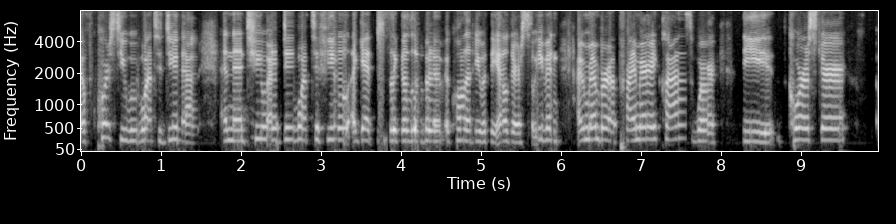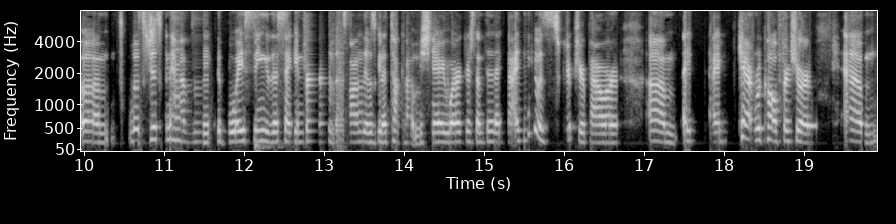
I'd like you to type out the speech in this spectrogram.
of course you would want to do that and then two i did want to feel again just like a little bit of equality with the elders so even i remember a primary class where the chorister um, was just to have like, the boys sing the second verse of the song that was to talk about missionary work or something like that. I think it was scripture power. Um, I, I can't recall for sure. Um,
